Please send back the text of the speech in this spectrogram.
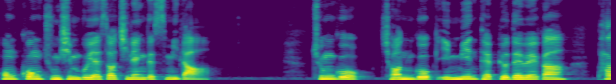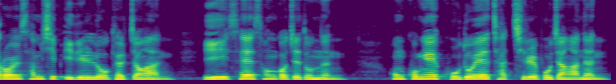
홍콩 중심부에서 진행됐습니다. 중국 전국인민대표대회가 8월 31일로 결정한 이 새 선거제도는 홍콩의 고도의 자치를 보장하는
